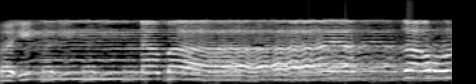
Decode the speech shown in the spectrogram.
فإنما يذر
